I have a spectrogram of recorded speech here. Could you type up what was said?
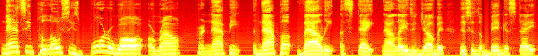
Nancy Pelosi's border wall around her Nappy, Napa Valley estate. Now, ladies and gentlemen, this is a big estate,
